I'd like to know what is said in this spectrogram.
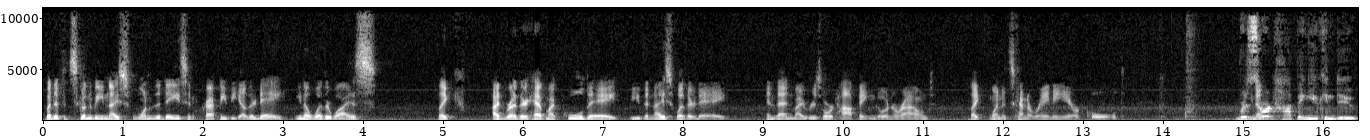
But if it's going to be nice one of the days and crappy the other day, you know, weather-wise, like I'd rather have my pool day be the nice weather day, and then my resort hopping going around, like when it's kind of rainy or cold. Resort hopping you can do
